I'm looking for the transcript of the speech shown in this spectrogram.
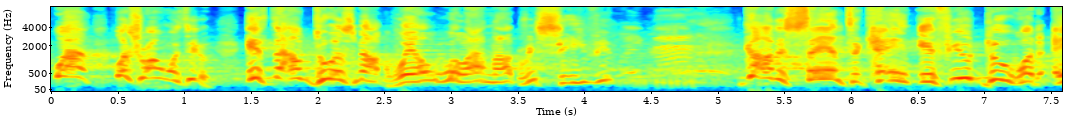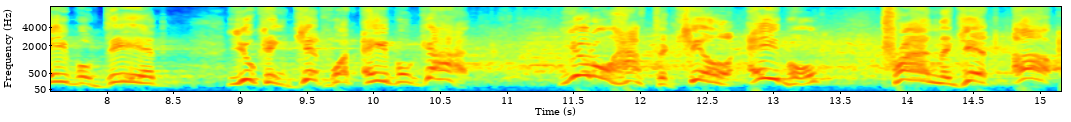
Why? What's wrong with you? If thou doest not well, will I not receive you? Amen. God is saying to Cain, if you do what Abel did, you can get what Abel got. You don't have to kill Abel trying to get up.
